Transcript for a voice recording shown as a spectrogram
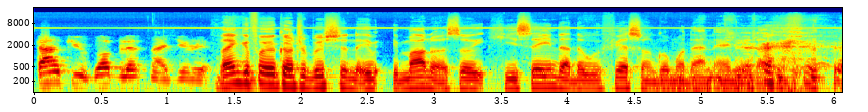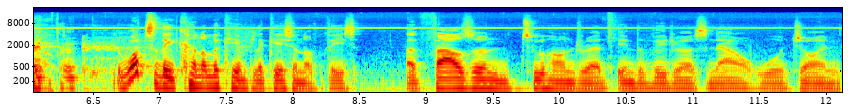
Thank you. God bless Nigeria. Thank you for your contribution, Emmanuel. So he's saying that they will fear Shango more than any other. What's the economic implication of this? 1,200 individuals now will join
